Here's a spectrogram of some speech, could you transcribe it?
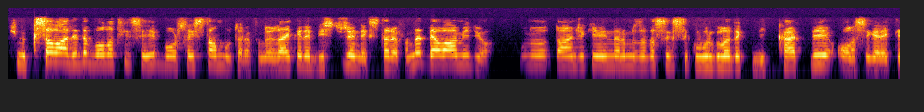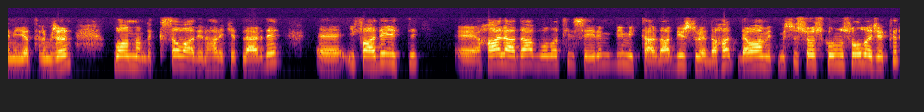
Şimdi kısa vadede volatil seyir Borsa İstanbul tarafında özellikle de BIST endeksi tarafında devam ediyor. Bunu daha önceki yayınlarımızda da sık sık vurguladık. Dikkatli olması gerektiğini yatırımcıların bu anlamda kısa vadeli hareketlerde e, ifade ettik. E, hala da volatil seyrin bir miktar daha bir süre daha devam etmesi söz konusu olacaktır.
